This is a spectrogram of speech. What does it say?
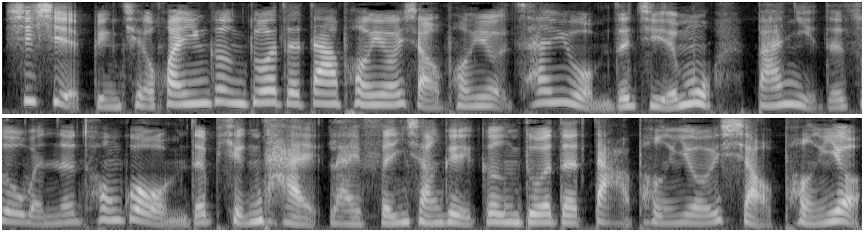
谢谢，并且欢迎更多的大朋友、小朋友参与我们的节目，把你的作文呢通过我们的平台来分享给更多的大朋友、小朋友。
